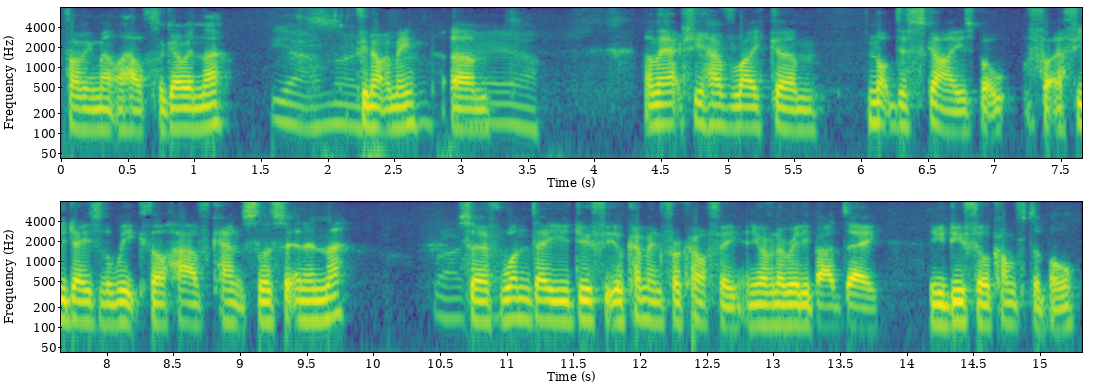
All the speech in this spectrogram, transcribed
for having mental health for going there. Yeah. No. If you know what I mean. Um, yeah, yeah. and they actually have like um, not disguise, but for a few days of the week they'll have counsellors sitting in there. Right. So if one day you do feel, you'll come in for a coffee and you're having a really bad day and you do feel comfortable,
